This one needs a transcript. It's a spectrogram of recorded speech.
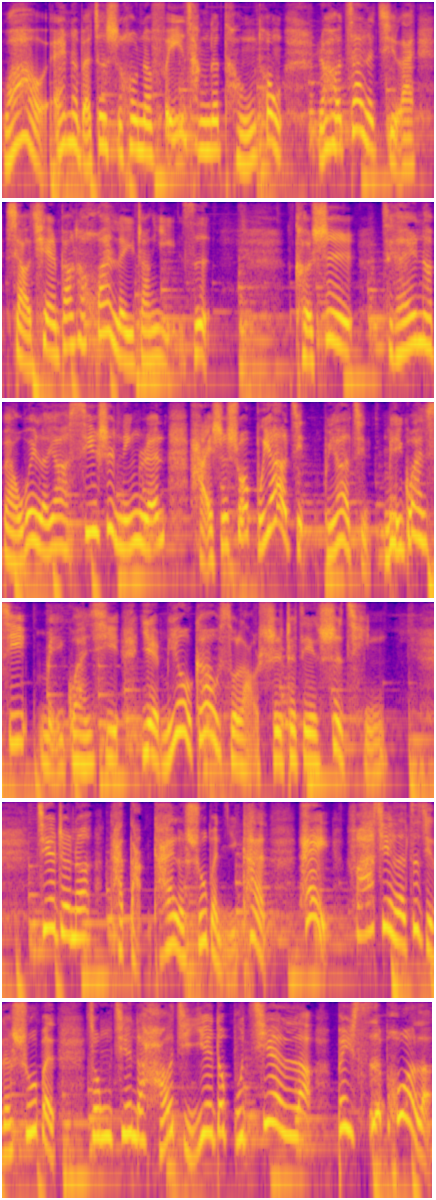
哇哦，Annabelle 这时候呢，非常的疼痛，然后站了起来，小倩帮她换了一张椅子。可是这个 Annabelle 为了要息事宁人，还是说不要紧，不要紧，没关系，没关系，也没有告诉老师这件事情。接着呢，他打开了书本一看，嘿，发现了自己的书本中间的好几页都不见了，被撕破了。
